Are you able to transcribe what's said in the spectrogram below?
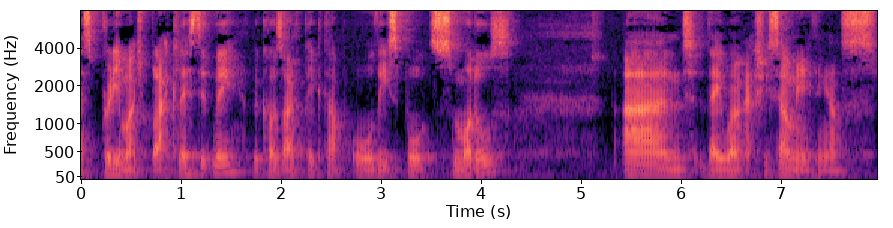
has pretty much blacklisted me because I've picked up all these sports models and they won't actually sell me anything else.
